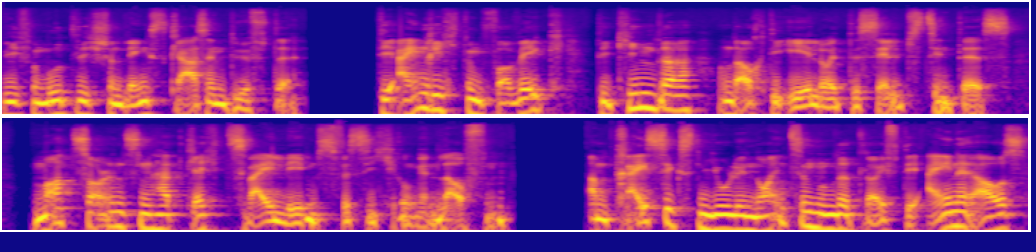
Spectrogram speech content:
wie vermutlich schon längst klar sein dürfte. Die Einrichtung vorweg, die Kinder und auch die Eheleute selbst sind es. Matt Sorensen hat gleich zwei Lebensversicherungen laufen. Am 30. Juli 1900 läuft die eine aus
